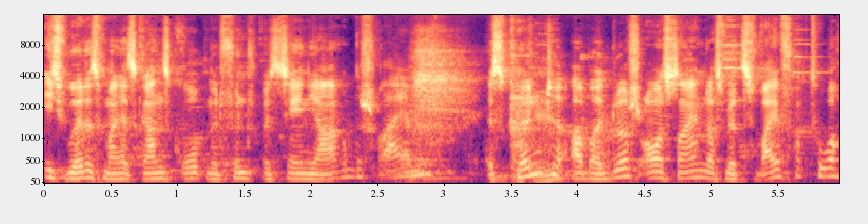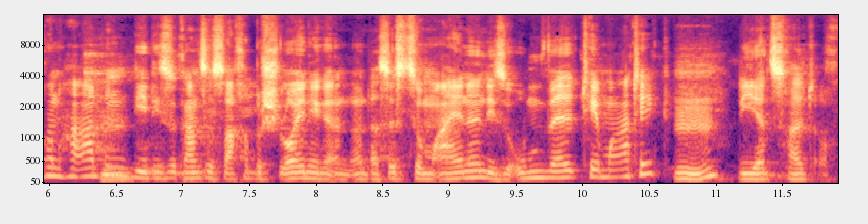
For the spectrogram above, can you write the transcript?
ich würde es mal jetzt ganz grob mit fünf bis zehn Jahren beschreiben. Es könnte mhm. aber durchaus sein, dass wir zwei Faktoren haben, mhm. die diese ganze Sache beschleunigen. Und das ist zum einen diese Umweltthematik, mhm. die jetzt halt auch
